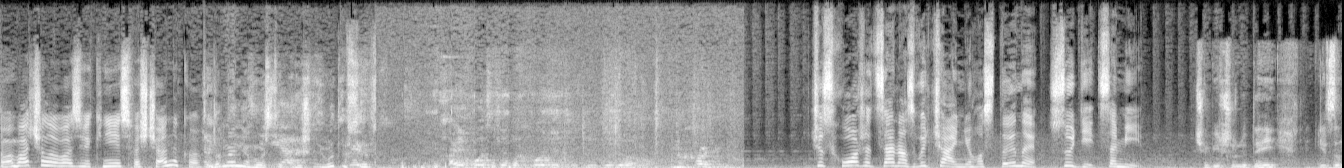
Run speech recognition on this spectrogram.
Ми бачили у вас в вікні священника. До мене гості прийшли, от і все. Хай гості виходять, додому. Виходять. Чи схоже це на звичайні гостини? Судіть самі. Чим більше людей, і за,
